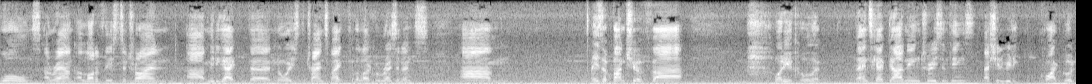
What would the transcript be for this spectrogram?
walls around a lot of this to try and uh, mitigate the noise the trains make for the local residents. Um, there's a bunch of uh, what do you call it? Landscape gardening, trees and things. Actually, really quite good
